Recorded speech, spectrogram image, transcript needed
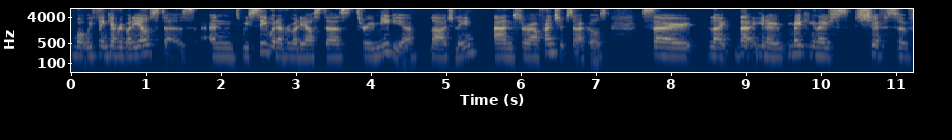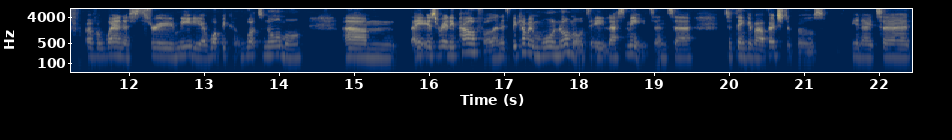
what we think everybody else does. And we see what everybody else does through media largely and through our friendship circles. So, like that, you know, making those shifts of, of awareness through media, what bec- what's normal, um, is really powerful. And it's becoming more normal to eat less meat and to to think about vegetables. You know, to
